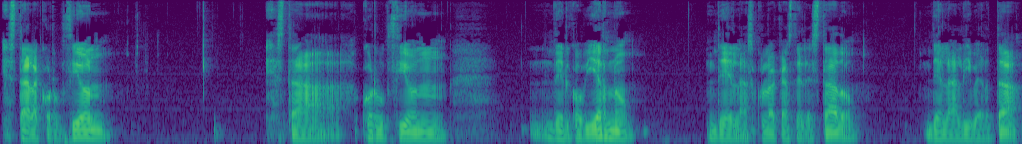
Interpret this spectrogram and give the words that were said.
está la corrupción, esta corrupción del gobierno, de las cloacas del Estado, de la libertad,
